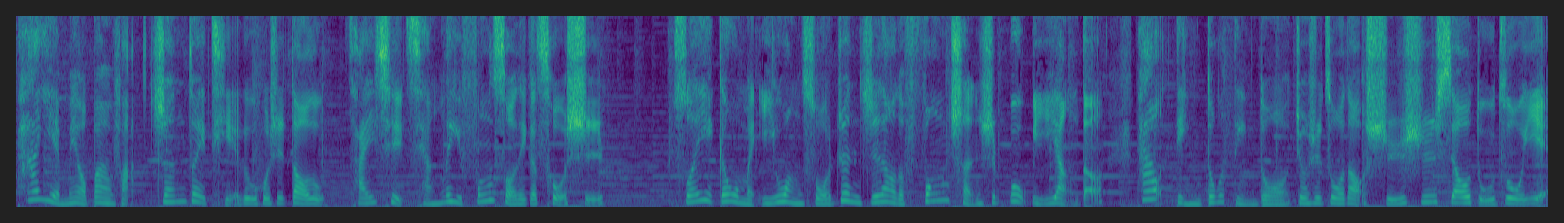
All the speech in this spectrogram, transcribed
他也没有办法针对铁路或是道路采取强力封锁的一个措施。所以跟我们以往所认知到的封城是不一样的，它顶多顶多就是做到实施消毒作业、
